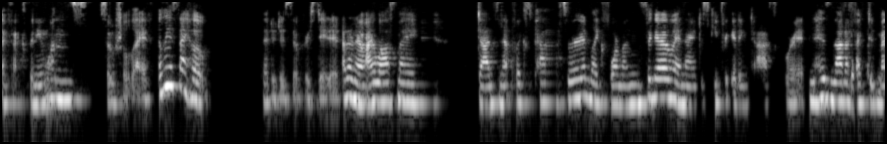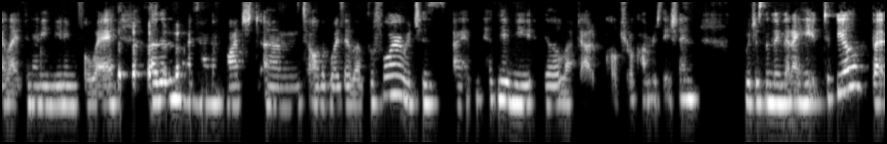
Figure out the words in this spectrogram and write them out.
affects anyone's social life. At least I hope that it is overstated. I don't know. I lost my dad's Netflix password like four months ago, and I just keep forgetting to ask for it. And it has not affected my life in any meaningful way, other than I haven't watched um, To All the Boys I Loved Before, which is I, has made me feel left out of cultural conversation, which is something that I hate to feel, but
